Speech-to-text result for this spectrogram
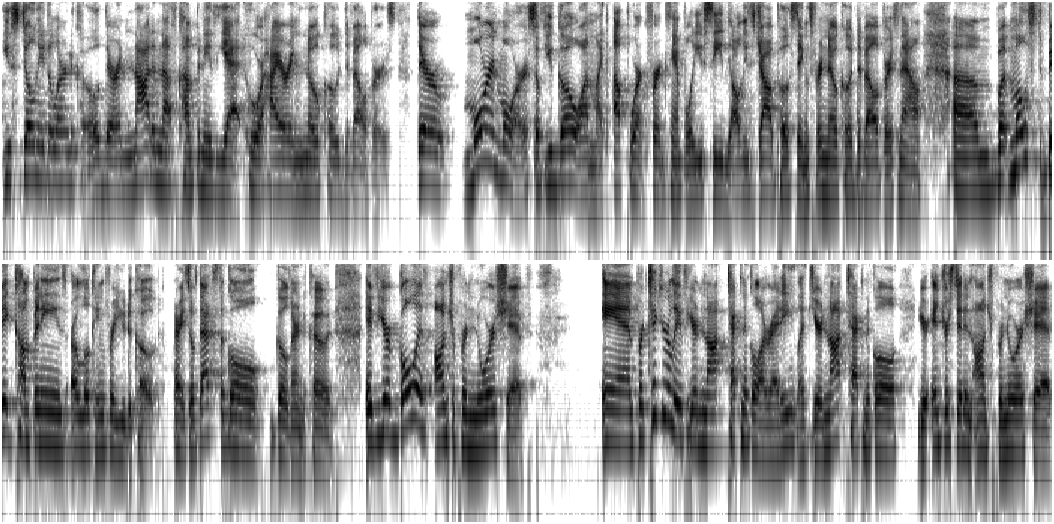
you still need to learn to code. There are not enough companies yet who are hiring no code developers. There are more and more. So if you go on like Upwork, for example, you see all these job postings for no code developers now. Um, but most big companies are looking for you to code. Right. So if that's the goal, go learn to code. If your goal is entrepreneurship, and particularly if you're not technical already, like you're not technical, you're interested in entrepreneurship,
